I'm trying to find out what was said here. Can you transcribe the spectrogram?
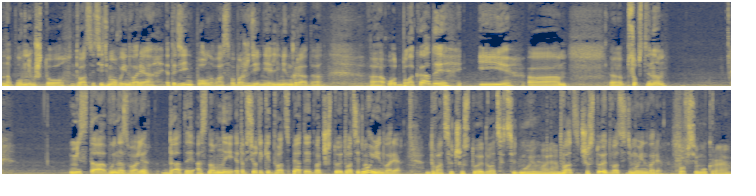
Напомним, что 27 января – это день полного освобождения Ленинграда э, от блокады. И, э, э, собственно, места вы назвали, даты основные, это все-таки 25, 26, 27 января? 26, 27 января. 26, 27 января. По всему краю.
